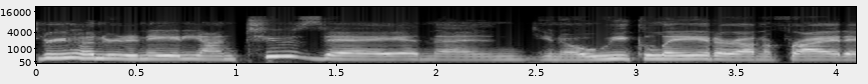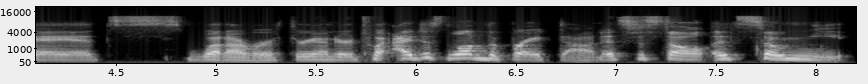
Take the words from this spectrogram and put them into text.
380 on Tuesday, and then, you know, a week later on a Friday, it's whatever, 320. I just love the breakdown. It's just all, it's so neat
